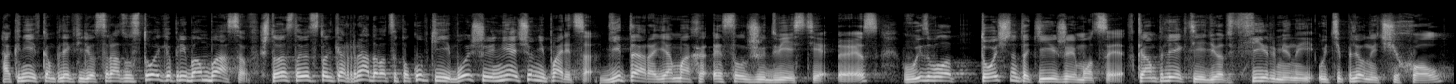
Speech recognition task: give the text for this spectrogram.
а к ней в комплекте идет сразу стойка прибамбасов, что остается только радоваться покупке покупки и больше ни о чем не париться. Гитара Yamaha SLG 200S вызвала точно такие же эмоции. В комплекте идет фирменный утепленный чехол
